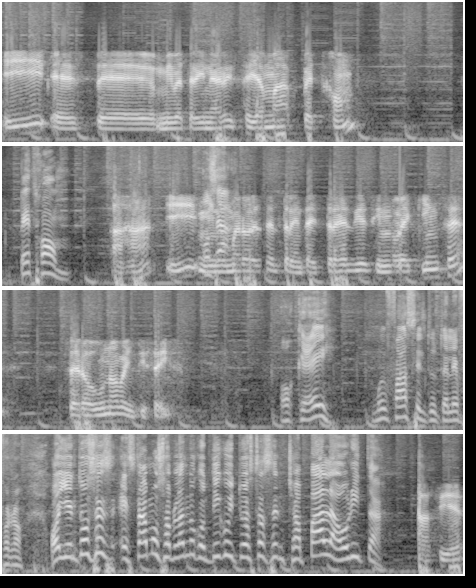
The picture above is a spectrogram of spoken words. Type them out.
Y este, mi veterinario se llama Pet Home. Pet Home. Ajá. Y mi sea- número es el 33 19 15 01 26. Ok. Muy fácil tu teléfono. Oye, entonces estamos hablando contigo y tú estás en Chapala ahorita. Así es.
